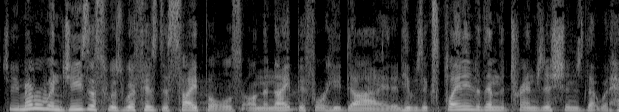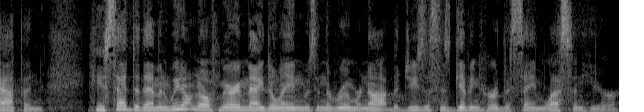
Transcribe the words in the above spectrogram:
So, you remember when Jesus was with his disciples on the night before he died, and he was explaining to them the transitions that would happen. He said to them, and we don't know if Mary Magdalene was in the room or not, but Jesus is giving her the same lesson here.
